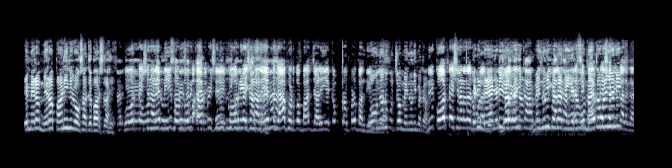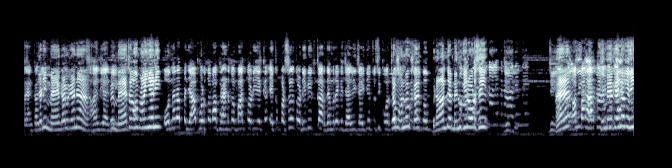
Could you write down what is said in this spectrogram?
ਇਹ ਮੇਰਾ ਮੇਰਾ ਪਾਣੀ ਨਹੀਂ ਰੋਕ ਸਕਦੇ ਬਾਰਿਸ਼ ਦਾ ਇਹ। ਕਾਰਪੋਰੇਸ਼ਨ ਵਾਲੇ 20 ਫੁੱਟ ਤੋਂ ਬਾਅਦ ਕਾਰਪੋਰੇਸ਼ਨ ਨੂੰ ਤੁਸੀਂ ਕਾਰਪੋਰੇਸ਼ਨ ਵਾਲੇ 50 ਫੁੱਟ ਤੋਂ ਬਾਅਦ ਜਾਲੀ ਇੱਕ ਪ੍ਰੋਪਰ ਬੰਦੀ ਉਹ ਉਹਨਾਂ ਨੂੰ ਪੁੱਛੋ ਮੈਨੂੰ ਨਹੀਂ ਪਤਾ। ਨਹੀਂ ਕਾਰਪੋਰੇਸ਼ਨ ਵਾਲਾ ਦਾ ਜਿਹੜੀ ਰੂਲ ਮੈਂ ਜਿਹੜੀ ਗੱਲ ਕਹਿਣਾ ਮੈਨੂੰ ਨਹੀਂ ਪਤਾ ਕੀ ਹੈ ਉਹ ਮੈਂ ਤਾਂ ਬਣਾਈਆਂ ਨਹੀਂ ਗੱਲ ਕਰ ਰਹੇ ਅੰਕਲ ਜਿਹੜੀ ਮੈਂ ਗੱਲ ਕਹਿਣਾ ਹਾਂਜੀ ਮੈਂ ਤਾਂ ਉਹ ਬਣਾਈਆਂ ਨਹੀਂ। ਉਹਨਾਂ ਦਾ 50 ਫੁੱਟ ਤੋਂ ਬਾਅਦ ਫਰੰਟ ਤੋਂ ਬਾਅਦ ਤੁਹਾਡੀ ਇੱਕ ਇੱਕ ਪਰਸਨਲ ਤੁਹਾਡੀ ਵੀ ਘਰ ਦੇ ਮੂਹਰੇ ਇੱਕ ਜਾਲੀ ਚਾਹੀਦੀ ਹੈ ਤੁਸੀਂ ਕਾਰਪੋਰੇਸ਼ਨ ਮੈਨੂੰ ਕਹਿ- ਬਣਾਉਣ ਦੇ ਮੈਨੂੰ ਕੀ ਲੋੜ ਸੀ? ਬਣਾ ਹੈ? ਆਪਾਂ ਕਾਰਪੋਰੇਸ਼ਨ ਮੈਂ ਕਹਿੰਦਾ ਤੁਸੀਂ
